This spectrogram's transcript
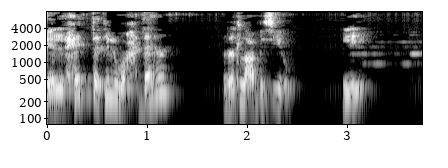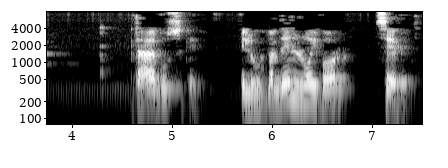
الحتة دي لوحدها بتطلع ب zero ليه؟ تعال بص كده. مبدئيا ال y bar ثابت.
